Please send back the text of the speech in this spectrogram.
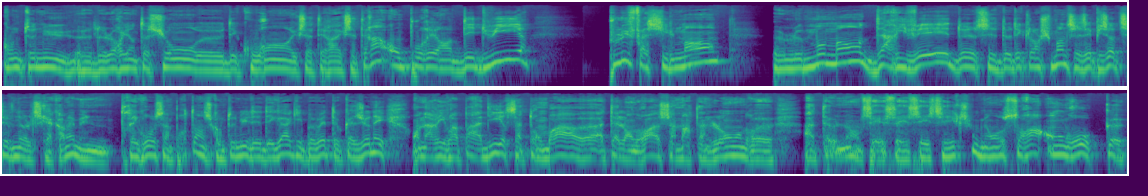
compte tenu euh, de l'orientation euh, des courants, etc., etc., on pourrait en déduire plus facilement le moment d'arrivée de, de déclenchement de ces épisodes Sévenol, ce qui a quand même une très grosse importance compte tenu des dégâts qui peuvent être occasionnés. On n'arrivera pas à dire ça tombera euh, à tel endroit, Saint-Martin de Londres, euh, à tel, non, c'est exclu, mais on saura en gros que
